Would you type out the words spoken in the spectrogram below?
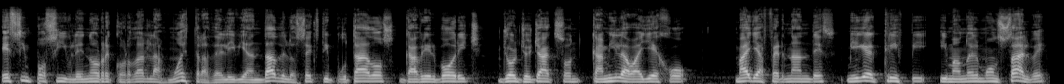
Es imposible no recordar las muestras de liviandad de los exdiputados Gabriel Boric, Giorgio Jackson, Camila Vallejo, Maya Fernández, Miguel Crispi y Manuel Monsalve,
